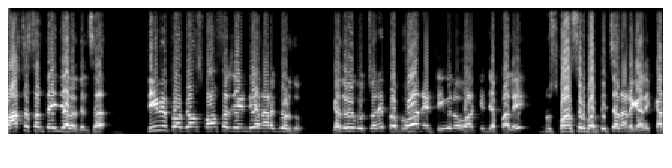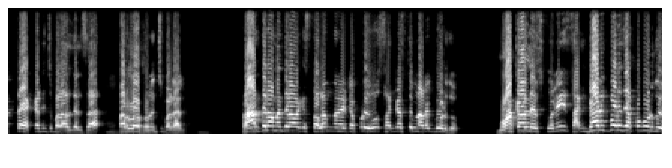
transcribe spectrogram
పాస్టర్స్ అంతా ఏం చేయాలో తెలుసా? టీవీ ప్రోగ్రామ్ స్పాన్సర్ చేయండి అని అడగకూడదు. గదిలో కూర్చొని ప్రభువా నేను టీవీలో వాక్యం చెప్పాలి. నువ్వు స్పాన్సర్ పంపించి అని అడగాలి. కట్ట ఎక్కడి నుంచి పడాలి తెలుసా. పరలోకం నుంచి పడాలి. ప్రార్థనా మందిరాలకు స్థలం కొనేటప్పుడు సంఘస్థులను అడగకూడదు. మోకాళ్ళు వేసుకొని సంఘానికి కూడా చెప్పకూడదు.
